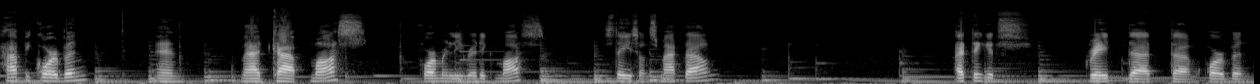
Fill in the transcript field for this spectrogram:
Happy Corbin and Madcap Moss, formerly Riddick Moss, stays on SmackDown. I think it's great that um, Corbin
